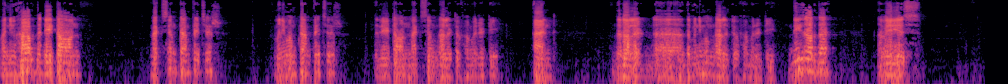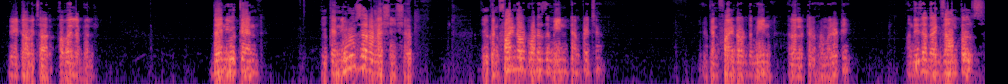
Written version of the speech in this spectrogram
when you have the data on maximum temperature, minimum temperature, the data on maximum relative humidity and the, uh, the minimum relative humidity. These are the, the various data which are available. Then you can you can use a relationship. You can find out what is the mean temperature. You can find out the mean relative humidity. And these are the examples.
